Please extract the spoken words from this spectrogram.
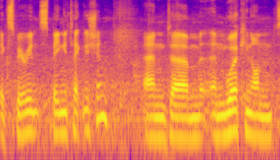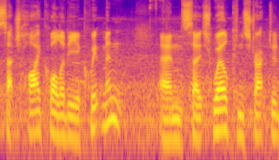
experience being a technician and, um, and working on such high quality equipment and such well constructed,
